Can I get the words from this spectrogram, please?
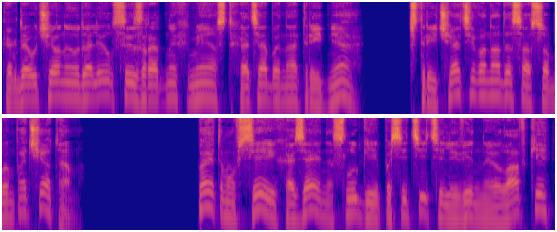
когда ученый удалился из родных мест хотя бы на три дня, встречать его надо с особым почетом. Поэтому все и хозяины, слуги и посетители винной лавки,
